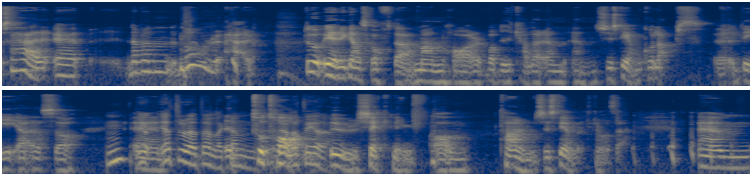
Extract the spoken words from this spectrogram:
så här eh, när man bor här då är det ganska ofta man har vad vi kallar en, en systemkollaps. Eh, det är alltså Mm. Jag, eh, jag tror att alla kan en total relatera. urcheckning av tarmsystemet kan man säga. Ehm,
